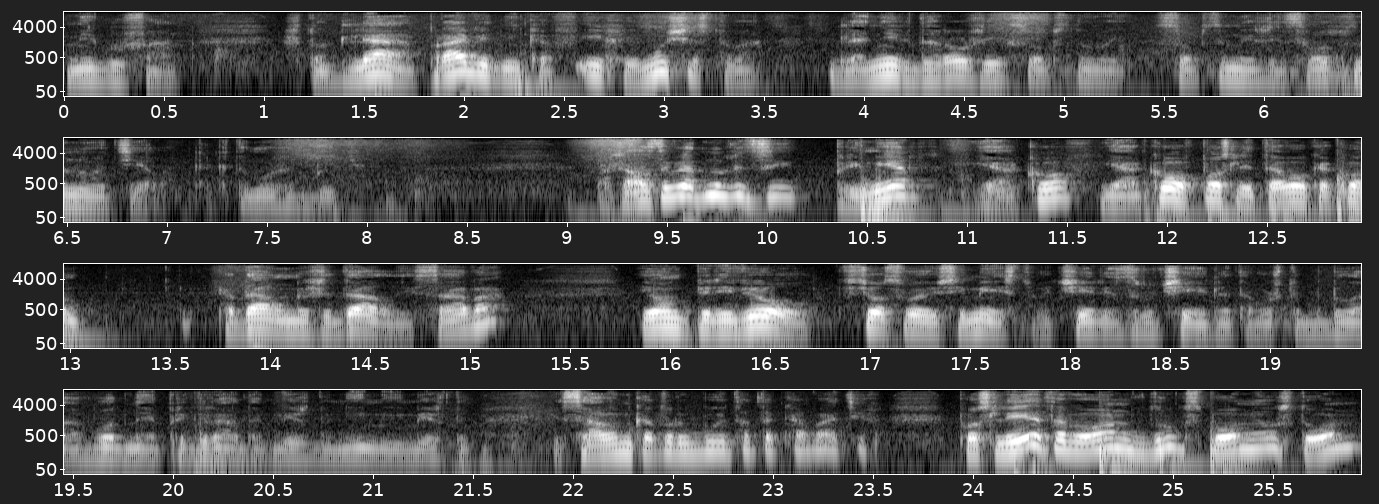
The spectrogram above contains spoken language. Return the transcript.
мигуфан, что для праведников их имущество для них дороже их собственной, собственной жизни, собственного тела это может быть? Пожалуйста, говорят мудрецы, пример Яков. Яков после того, как он, когда он ожидал Исава, и он перевел все свое семейство через ручей для того, чтобы была водная преграда между ними и между Исавом, который будет атаковать их. После этого он вдруг вспомнил, что он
